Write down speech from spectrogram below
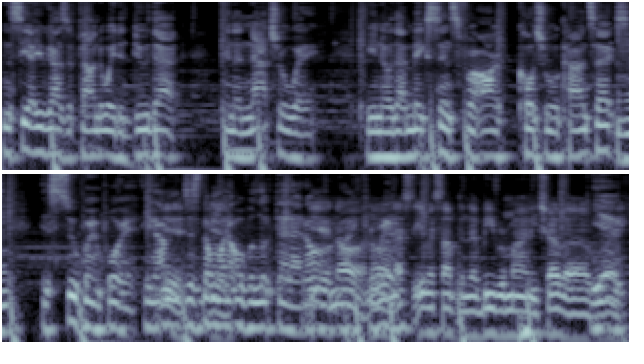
and see how you guys have found a way to do that in a natural way. You know, that makes sense for our cultural context mm-hmm. Is super important. You know, I just don't yeah. want to overlook that at all. yeah no like, no real. that's even something that we remind each other of. Yeah. Like,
